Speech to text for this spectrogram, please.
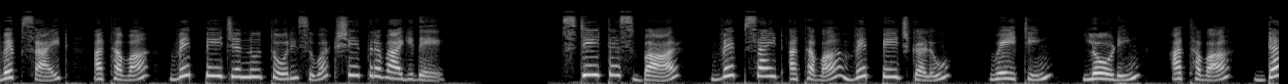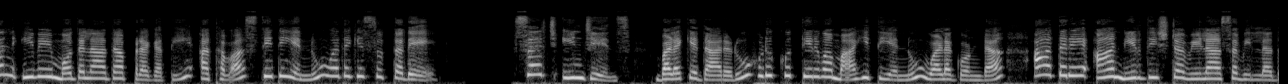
ವೆಬ್ಸೈಟ್ ಅಥವಾ ವೆಬ್ ಪೇಜ್ ಅನ್ನು ತೋರಿಸುವ ಕ್ಷೇತ್ರವಾಗಿದೆ. ಸ್ಟೇಟಸ್ ಬಾರ್, ವೆಬ್ಸೈಟ್ ಅಥವಾ ವೆಬ್ ಪೇಜ್ಗಳು ವೇಟಿಂಗ್ ಲೋಡಿಂಗ್ ಅಥವಾ ಡನ್ ಇವೆ ಮೊದಲಾದ ಪ್ರಗತಿ ಅಥವಾ ಸ್ಥಿತಿಯನ್ನು ಒದಗಿಸುತ್ತದೆ. ಸರ್ಚ್ ಇಂಜಿನ್ಸ್ ಬಳಕೆದಾರರು ಹುಡುಕುತ್ತಿರುವ ಮಾಹಿತಿಯನ್ನು ಒಳಗೊಂಡ, ಆದರೆ ಆ ನಿರ್ದಿಷ್ಟ ವಿಳಾಸವಿಲ್ಲದ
